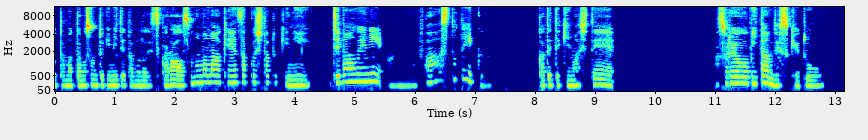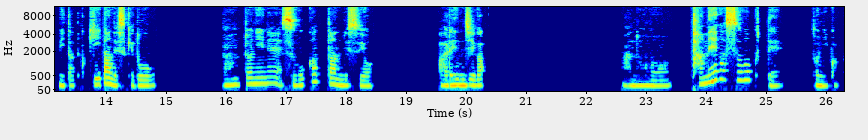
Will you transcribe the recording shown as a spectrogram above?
をたまたまその時見てたものですから、そのまま検索した時に、一番上に、あの、ファーストテイクが出てきまして、それを見たんですけど、見たとか聞いたんですけど、本当にね、すごかったんですよ。アレンジが。あの、ためがすごくて、とにかく。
